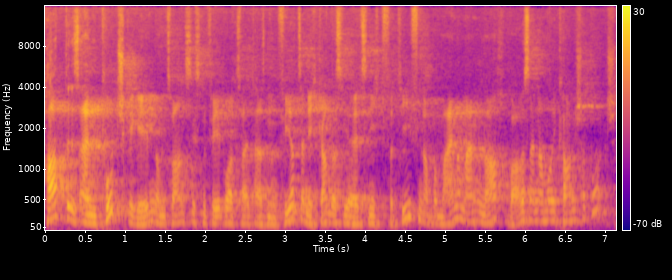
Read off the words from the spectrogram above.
hat es einen Putsch gegeben am 20. Februar 2014. Ich kann das hier jetzt nicht vertiefen, aber meiner Meinung nach war es ein amerikanischer Putsch.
